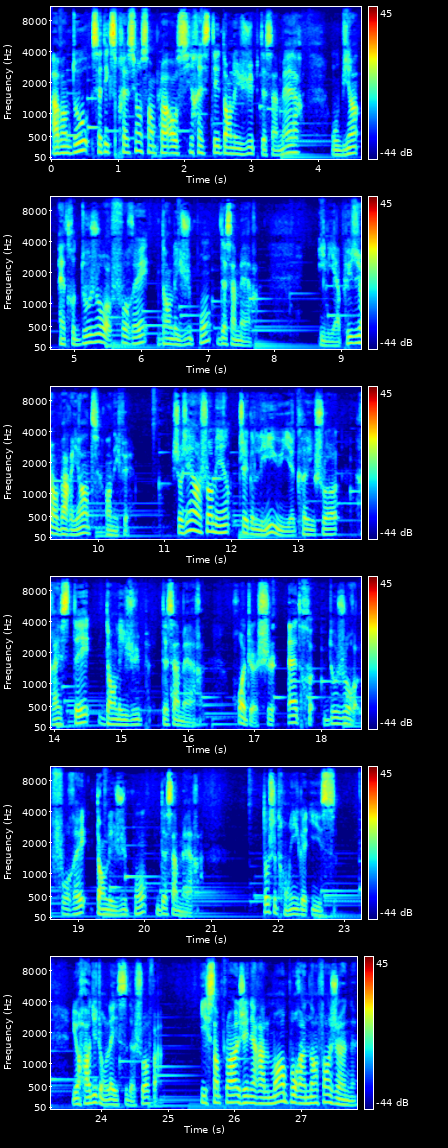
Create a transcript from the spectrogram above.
Avant tout, cette expression s'emploie aussi rester dans les jupes de sa mère ou bien être toujours fourré dans les jupons de sa mère. Il y a plusieurs variantes en effet. rester dans les jupes de sa mère, ou être toujours fourré dans les jupons de sa mère. Il s'emploie généralement pour un enfant jeune,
